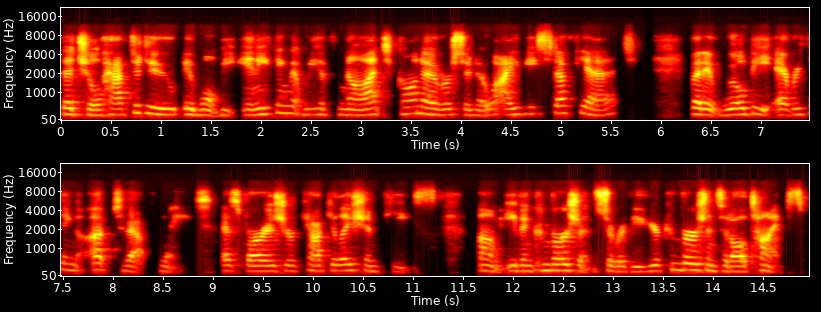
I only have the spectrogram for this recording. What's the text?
that you'll have to do. It won't be anything that we have not gone over, so no IV stuff yet, but it will be everything up to that point as far as your calculation piece, um, even conversions. So review your conversions at all times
